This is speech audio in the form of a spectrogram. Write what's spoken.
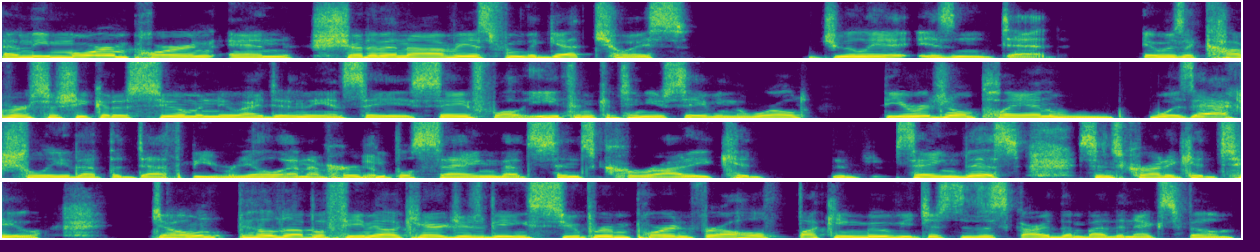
and the more important and should have been obvious from the get choice, Julia isn't dead. It was a cover so she could assume a new identity and stay safe while Ethan continues saving the world. The original plan w- was actually that the death be real, and I've heard Yep. people saying that since Karate Kid, saying this since Karate Kid 2. Don't build up a female character as being super important for a whole fucking movie just to discard them by the next film.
